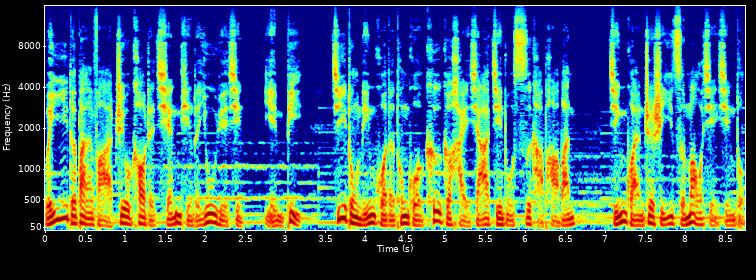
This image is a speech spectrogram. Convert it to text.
唯一的办法只有靠着潜艇的优越性、隐蔽、机动灵活地通过科克海峡进入斯卡帕湾。尽管这是一次冒险行动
